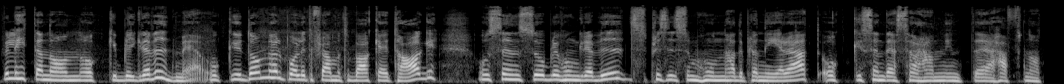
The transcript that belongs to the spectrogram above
ville hitta någon och bli gravid med. Och de höll på lite fram och tillbaka ett tag. Och sen så blev hon gravid precis som hon hade planerat. Och sen dess har han inte haft något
